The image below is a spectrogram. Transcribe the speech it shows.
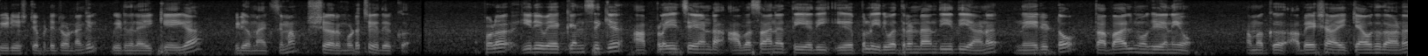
വീഡിയോ ഇഷ്ടപ്പെട്ടിട്ടുണ്ടെങ്കിൽ വീഡിയോ ലൈക്ക് ചെയ്യുക വീഡിയോ മാക്സിമം ഷെയറും കൂടെ ചെയ്തേക്കുക. അപ്പോൾ ഈ ഒരു വേക്കൻസിക്ക് അപ്ലൈ ചെയ്യേണ്ട അവസാന തീയതി ഏപ്രിൽ ഇരുപത്തിരണ്ടാം തീയതിയാണ്. നേരിട്ടോ തപാൽ മുഖേനയോ നമുക്ക് അപേക്ഷ അയക്കാവുന്നതാണ്.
